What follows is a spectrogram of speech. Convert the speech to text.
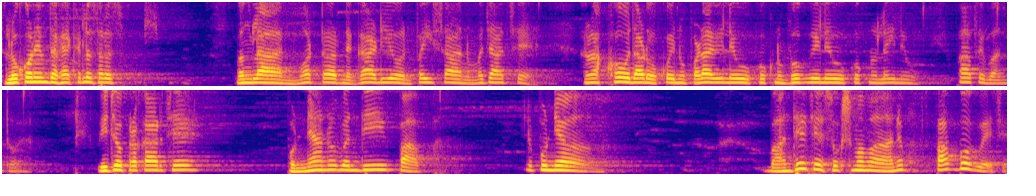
તો લોકોને એમ દેખાય કેટલો સરસ બંગલા ને મોટર ને ગાડીઓ ને પૈસા ને મજા છે. આખો દાડો કોઈનું પડાવી લેવું, કોકનું ભોગવી લેવું, કોકનું લઈ લેવું, પાપે બાંધતો હોય. બીજો પ્રકાર છે પુણ્યાનુબંધી પાપ. એટલે પુણ્ય બાંધે છે સૂક્ષ્મમાં અને પાપ ભોગવે છે.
